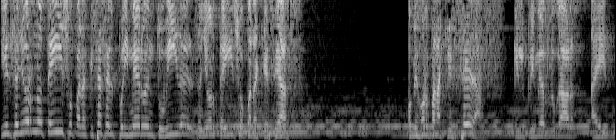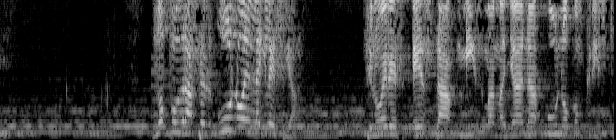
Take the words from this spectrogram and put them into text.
Y el Señor no te hizo para que seas el primero en tu vida. El Señor te hizo para que seas, o mejor, para que cedas el primer lugar a Él. No podrás ser uno en la iglesia si no eres esta misma mañana uno con Cristo.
